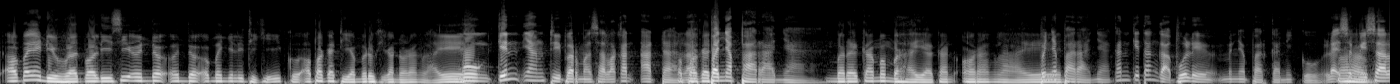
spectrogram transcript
apa yang dibuat polisi untuk untuk menyelidiki itu? Apakah dia merugikan orang lain? Mungkin yang dipermasalahkan adalah Apakah- penyebarannya. Mereka membahayakan orang lain. penyebarannya kan kita nggak boleh menyebarkan iku lek Paham. semisal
